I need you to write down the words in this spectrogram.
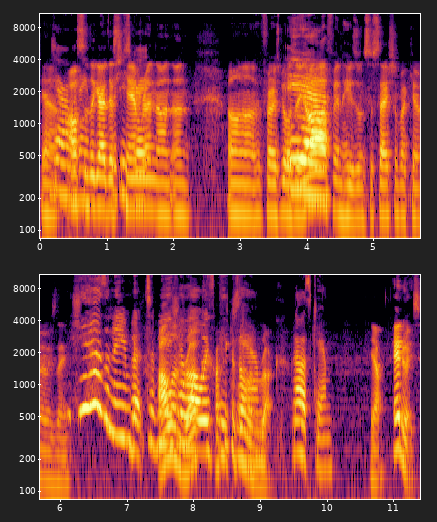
Yeah. can't Also the guy that's great. Cameron on on uh, Ferris Bueller's Day Yeah. Off, and he's on Succession, but I can't remember his name. He has a name, but to me, Alan he'll Ruck. always I be think it's Cam. Alan Ruck. No, it's Cam. Yeah. Anyways,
